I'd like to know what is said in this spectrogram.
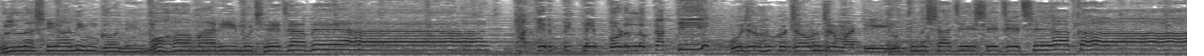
উল্লাসে আলিঙ্গনে মহামারী মুছে যাবে আজ। ঢাকের পিঠে পড়ল কাটি পুজো হোক জমজমাটি নতুন সাজে সেজেছে আকাশ।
